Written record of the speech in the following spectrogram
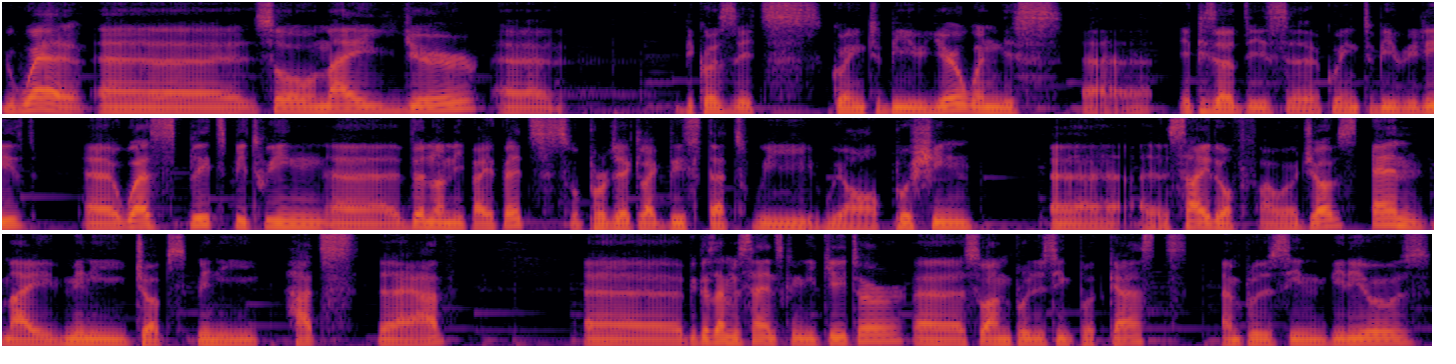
Well, uh, so my year, uh, because it's going to be a year when this uh, episode is uh, going to be released, uh, was split between uh, the Lonely Pipettes, so project like this that we we are pushing uh, aside of our jobs, and my many jobs, many hats that I have. Uh, because I'm a science communicator, so I'm producing podcasts, I'm producing videos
